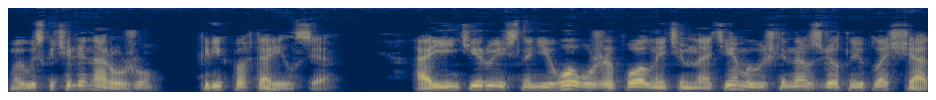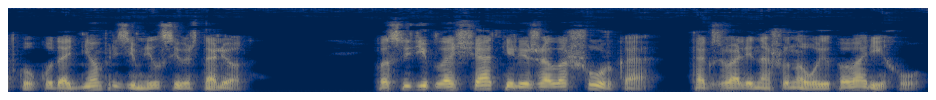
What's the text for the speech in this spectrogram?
Мы выскочили наружу. Крик повторился. Ориентируясь на него, в уже полной темноте мы вышли на взлетную площадку, куда днем приземлился вертолет. Посреди площадки лежала Шурка, так звали нашу новую повариху.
